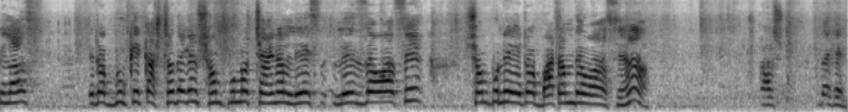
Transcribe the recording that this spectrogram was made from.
প্লাস এটা বুকে কাজটা দেখেন, সম্পূর্ণ চাইনার লেস লেস দেওয়া আছে, সম্পূর্ণ এটা বাটাম দেওয়া আছে হ্যাঁ? আর দেখেন,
